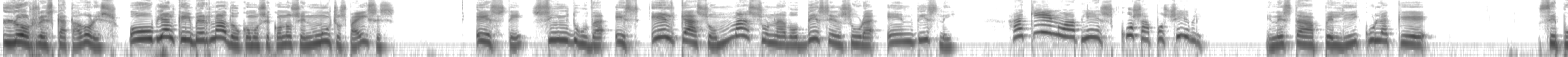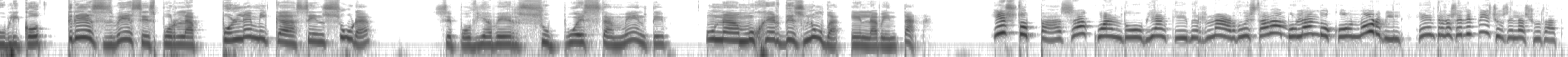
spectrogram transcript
Los rescatadores, o Bianca Invernado como se conoce en muchos países. Este, sin duda, es el caso más sonado de censura en Disney. Aquí no había excusa posible. En esta película que se publicó tres veces por la polémica censura, se podía ver supuestamente una mujer desnuda en la ventana. Esto pasa cuando Bianca y Bernardo estaban volando con Orville entre los edificios de la ciudad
